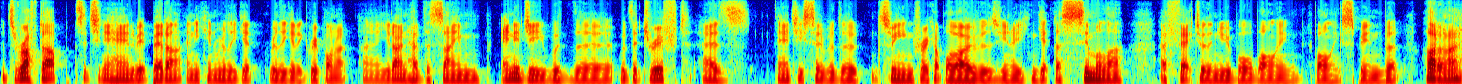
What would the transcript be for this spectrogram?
it's roughed up, sits in your hand a bit better, and you can really get really get a grip on it. Uh, you don't have the same energy with the with the drift as Anshy said with the swinging for a couple of overs, you know, you can get a similar effect with a new ball bowling bowling spin. But I don't know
